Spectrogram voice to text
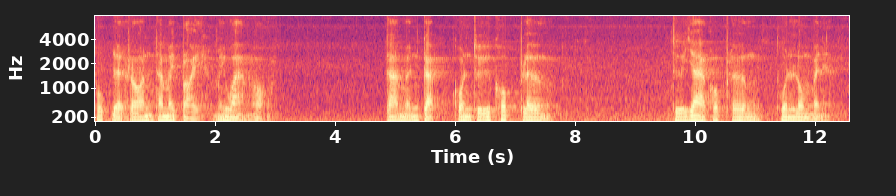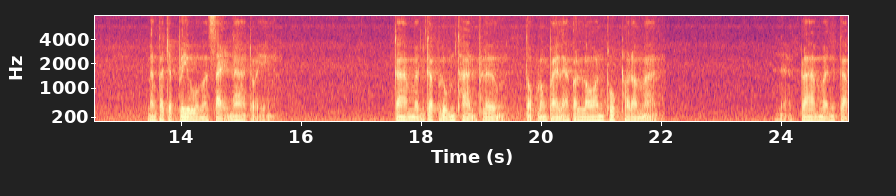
ทุกเดือดร้อนถ้าไม่ปล่อยไม่วางออกการเหมือนกับคนถือคบเพลิง ถือหญ้าคบเพลิงทวนลมไปเนี่ย มันก็จะปลิวมาใส่หน้าตัวเอง การเหมือนกับหลุมฐานเพลิง ตกลงไปแล้วก็ร้อนทุกทรมาน กลามเหมือนกับ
